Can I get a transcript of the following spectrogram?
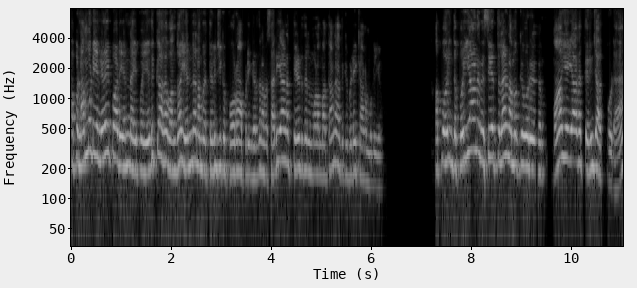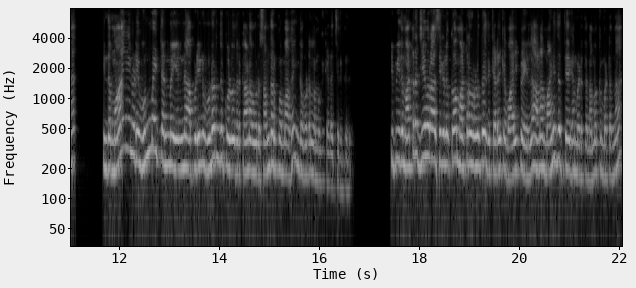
அப்ப நம்முடைய நிலைப்பாடு என்ன? இப்ப எதுக்காக வந்தோம்? என்ன நம்ம தெரிஞ்சுக்க போறோம்? அப்படிங்கறத நம்ம சரியான தேடுதல் மூலமா தானே அதுக்கு விடை காண முடியும். அப்போ இந்த பொய்யான விஷயத்துல நமக்கு ஒரு மாயையாக தெரிஞ்சா கூட இந்த மாயையினுடைய உண்மைத்தன்மை என்ன அப்படின்னு உணர்ந்து கொள்வதற்கான ஒரு சந்தர்ப்பமாக இந்த உடல் நமக்கு கிடைச்சிருக்குது. இப்ப இது மற்ற ஜீவராசிகளுக்கோ மற்றவர்களுக்கோ இது கிடைக்க வாய்ப்பே இல்லை. ஆனா மனித தேகம் எடுத்த நமக்கு மட்டும்தான்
